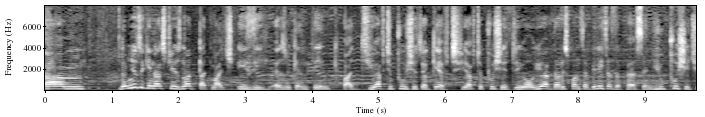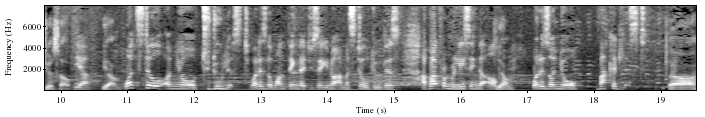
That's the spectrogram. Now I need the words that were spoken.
Um, the music industry is not that much easy as we can think, but you have to push. It's your gift. You have to push it. You you have the responsibility as a person. You push it yourself. Yeah. Yeah. What's still on your to-do list? What is the one thing that you say, you know, I must still do this? Apart from releasing the album, Yeah. what is on your bucket list? Uh,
